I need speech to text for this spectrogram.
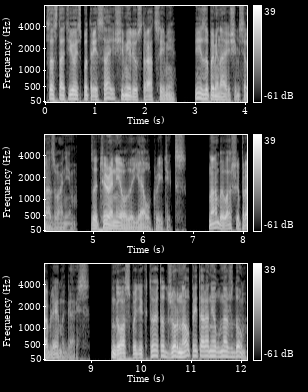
со статьей с потрясающими иллюстрациями и запоминающимся названием «The Tyranny of the Yale Critics». Нам бы ваши проблемы, гайс. Господи, кто этот журнал притаранил в наш дом?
